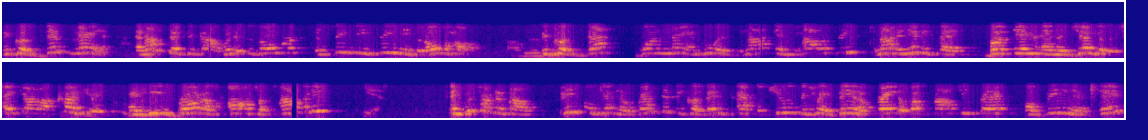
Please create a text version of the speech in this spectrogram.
Because this man, and I said to God, when this is over, the CDC needs an overhaul. Mm-hmm. Because that one man who is not in policy, not in anything, but in an agenda to take out our country, and he brought us all to poverty. Yes. And you're talking about people getting arrested because they have to choose between being afraid of what Fauci said or feeding their kids?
